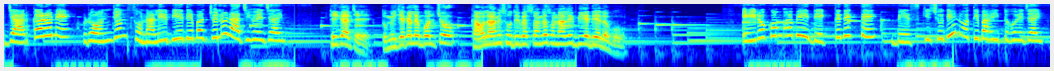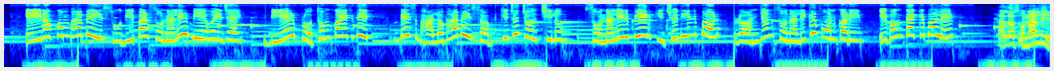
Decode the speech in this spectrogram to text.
যার কারণে রঞ্জন সোনালির বিয়ে দেবার জন্য রাজি হয়ে যায়। ঠিক আছে তুমি যেখানে বলছো তাহলে আমি সুদীপের সঙ্গে সোনালির বিয়ে দিয়ে দেবো। এই রকম ভাবেই দেখতে দেখতে বেশ কিছুদিন অতিবাহিত হয়ে যায়। এই রকম ভাবেই সুদীপ আর সোনালির বিয়ে হয়ে যায়। বিয়ের প্রথম কয়েকদিন বেশ ভালোভাবেই সবকিছু চলছিল। সোনালির বিয়ের কিছুদিন পর রঞ্জন সোনালিকে ফোন করে এবং তাকে বলে হ্যালো সোনালি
